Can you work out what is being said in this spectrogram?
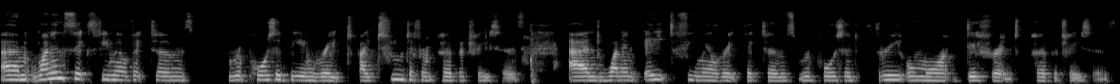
Um, one in six female victims reported being raped by two different perpetrators, and one in eight female rape victims reported three or more different perpetrators.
